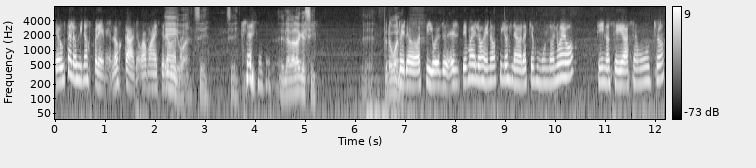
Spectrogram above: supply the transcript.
¿Te gustan los vinos premium, los caros? Vamos a decir la Sí, bueno, sí, sí. Eh, La verdad que sí. Eh, pero bueno, Pero sí, el tema de los enófilos, la verdad que es un mundo nuevo, sí, no se hace mucho.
